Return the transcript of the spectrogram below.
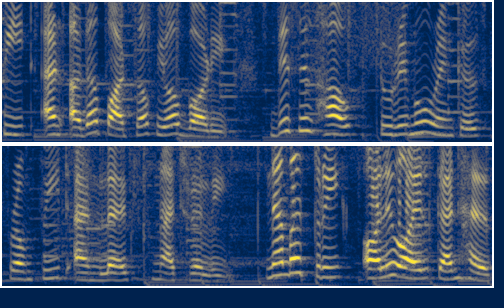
feet and other parts of your body. This is how to remove wrinkles from feet and legs naturally. Number 3. Olive oil can help.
